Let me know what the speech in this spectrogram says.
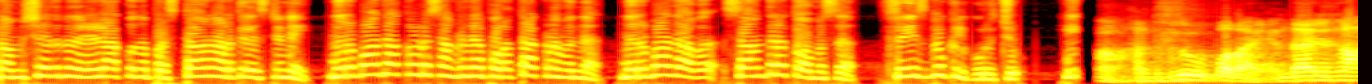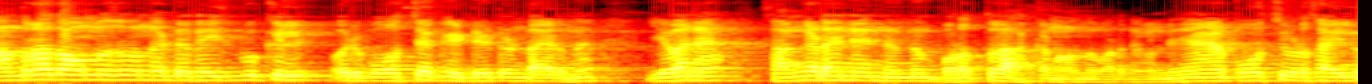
സംശയത്തിന് നിഴലാക്കുന്ന പ്രസ്താവന നടത്തിയ ലിസ്റ്റിനെ നിർമ്മാതാക്കളുടെ സംഘടന പുറത്താക്കണമെന്ന് നിർമ്മാതാവ് സാന്ദ്ര തോമസ് ഫേസ്ബുക്കിൽ കുറിച്ചു. എന്തായാലും സാന്ദ്ര തോമസ് വന്നിട്ട് ഫേസ്ബുക്കിൽ ഒരു പോസ്റ്റൊക്കെ ഇട്ടിട്ടുണ്ടായിരുന്നു. ഇവനെ സംഘടനയിൽ നിന്നും പുറത്താക്കണമെന്ന് പറഞ്ഞുകൊണ്ട്. ഞാൻ പോസ്റ്റ് ഇവിടെ സൈഡിൽ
